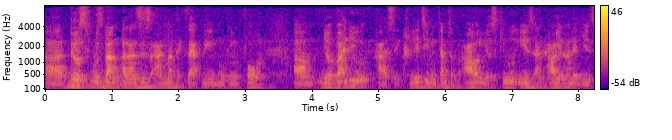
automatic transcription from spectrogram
uh, those whose bank balances are not exactly moving forward. Um, your value as a creative in terms of how your skill is and how your knowledge is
